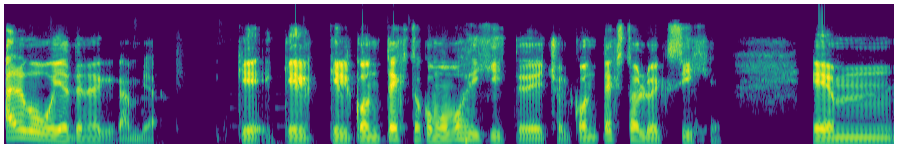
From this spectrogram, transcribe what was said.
algo voy a tener que cambiar. Que, el, contexto, como vos dijiste, de hecho, el contexto lo exige. Em,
